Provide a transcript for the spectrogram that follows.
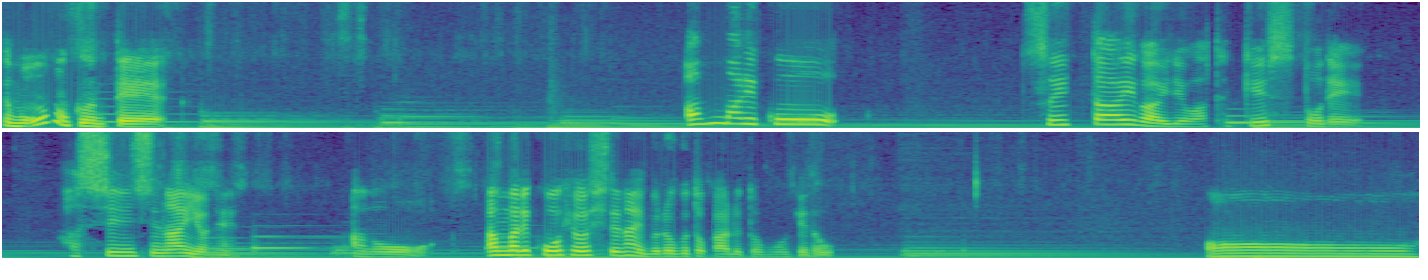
でも、大野くんって、あんまりこう、ツイッター以外ではテキストで発信しないよね。あの、あんまり公表してないブログとかあると思うけど。あー、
